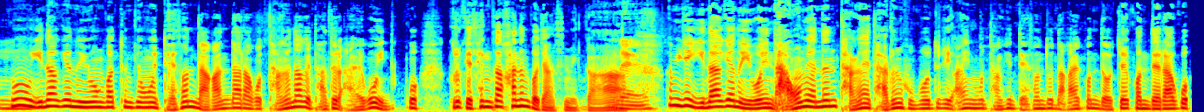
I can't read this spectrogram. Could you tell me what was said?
음. 어, 이낙연 의원 같은 경우에 대선 나간다라고 당연하게 다들 알고 있고 그렇게 생각하는 거지 않습니까? 네. 그럼 이제 이낙연 의원이 나오면은 당연히 다른 후보들이 아니 뭐 당신 대선도 나갈 건데 어쩔 건데라고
